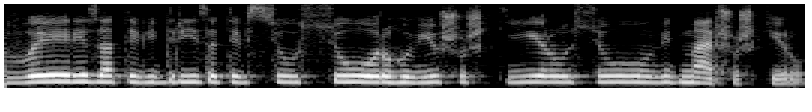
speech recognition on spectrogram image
вирізати, відрізати всю, всю роговівшу шкіру, всю відмершу шкіру.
